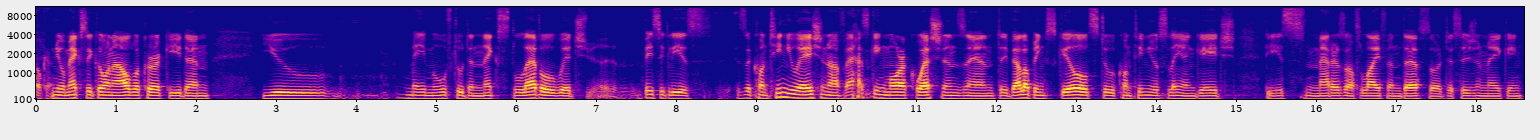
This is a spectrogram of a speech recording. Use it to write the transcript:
okay. New Mexico and Albuquerque. Then you may move to the next level, which uh, basically is is a continuation of asking more questions and developing skills to continuously engage these matters of life and death or decision making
